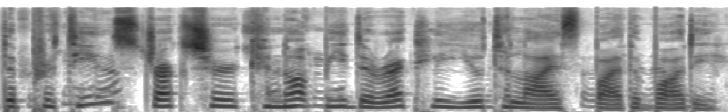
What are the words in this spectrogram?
the protein structure cannot be directly utilized by the body.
